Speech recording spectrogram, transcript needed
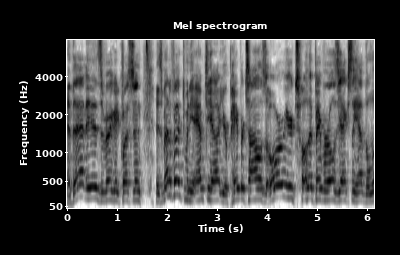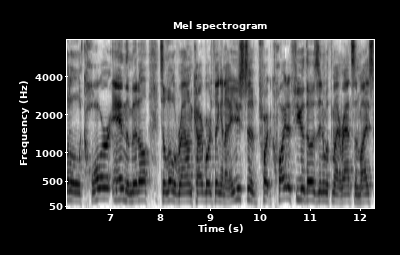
And that is a very good question. As a matter of fact, when you empty out your paper towels or your toilet paper rolls, you actually have the little core in the middle. It's a little round cardboard thing, and I used to put quite a few of those in with my rats and mice.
